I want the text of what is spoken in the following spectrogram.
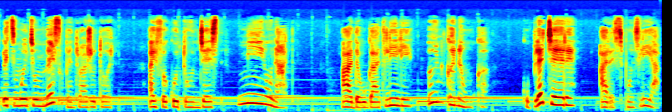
Îți mulțumesc pentru ajutor. Ai făcut un gest minunat. A adăugat Lily în cănăucă. Cu plăcere, a răspuns Lia.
